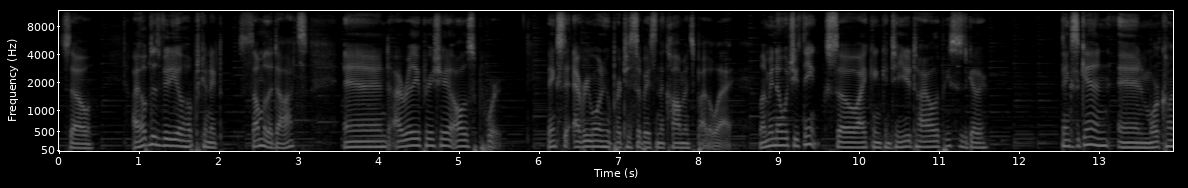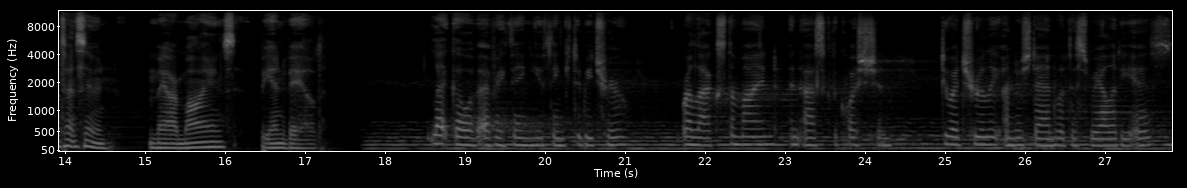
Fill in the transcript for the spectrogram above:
So I hope this video helped connect some of the dots, and I really appreciate all the support. Thanks to everyone who participates in the comments, by the way. Let me know what you think so I can continue to tie all the pieces together. Thanks again, and more content soon. May our minds be unveiled. Let go of everything you think to be true. Relax the mind and ask the question Do I truly understand what this reality is?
